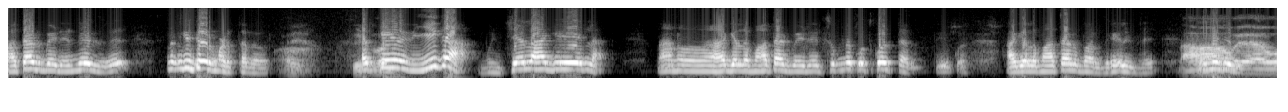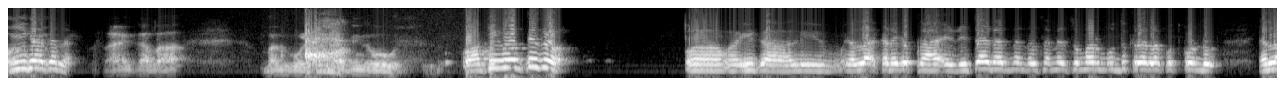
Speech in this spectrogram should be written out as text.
ಮಾತಾಡಬೇಡಿ ಅಂತ ಹೇಳಿದ್ರೆ ನಮ್ಗೆ ಜೋರು ಮಾಡ್ತಾರೆ ಅವರು. ಅದಕ್ಕೆ ಈಗ ಮುಂಚೆ ಎಲ್ಲ ಹಾಗೆ ಇಲ್ಲ. ನಾನು ಹಾಗೆಲ್ಲ ಮಾತಾಡಬೇಡಿ ಸುಮ್ಮನೆ ಕೂತ್ಕೊಳ್ತಾರೆ. ಹಾಗೆಲ್ಲ ಮಾತಾಡಬಾರ್ದು ಹೇಳಿದ್ರೆ. ಈಗ ಆಗಲ್ಲ. ಸಾಯಂಕಾಲ ವಾಕಿಂಗ್ ಹೋಗ್ತಿದ್ರು. ಈಗ ಅಲ್ಲಿ ಎಲ್ಲ ಕಡೆಗೆ ಪ್ರಾ ರಿಟೈರ್ಡ್ ಆದ ನಂತರ ಸಮಯ ಸುಮಾರು ಮುದುಕರೆಲ್ಲ ಕುತ್ಕೊಂಡು ಎಲ್ಲ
